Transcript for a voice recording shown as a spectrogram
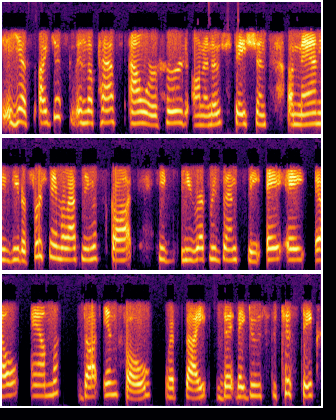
Yes, I just in the past hour heard on another station a man. He's either first name or last name is Scott. He he represents the AALM.info website. They, they do statistics,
